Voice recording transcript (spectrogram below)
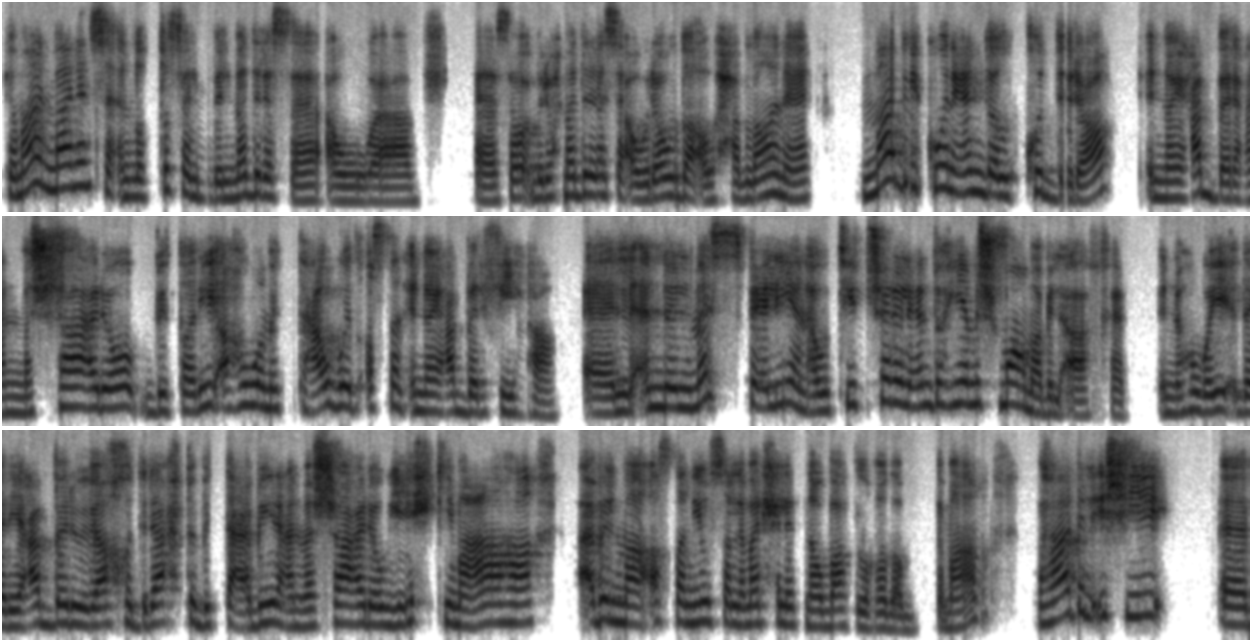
كمان ما ننسى إنه الطفل بالمدرسة أو آه، سواء بيروح مدرسة أو روضة أو حضانة ما بيكون عنده القدرة إنه يعبر عن مشاعره بطريقة هو متعود أصلا إنه يعبر فيها. آه، لأنه المس فعليا أو التيتشر اللي عنده هي مش ماما بالآخر. إنه هو يقدر يعبر وياخذ راحته بالتعبير عن مشاعره ويحكي معاها قبل ما أصلا يوصل لمرحلة نوبات الغضب تمام؟ فهذا الإشي آه،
